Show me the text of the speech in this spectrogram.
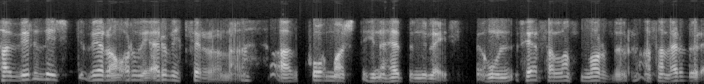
það virðist vera orði erfitt fyrir hana að komast hinn að hefðunni leið. Hún fer það langt norður að það verður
